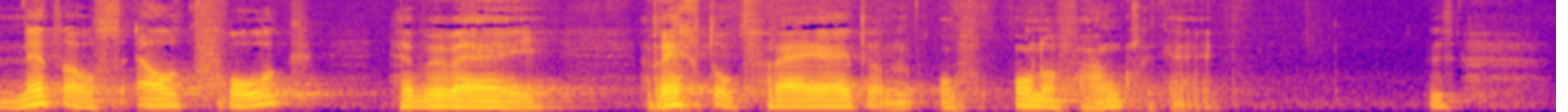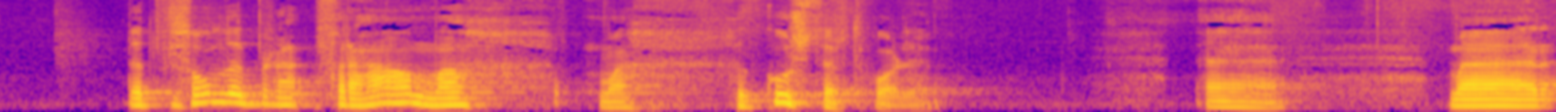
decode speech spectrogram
net als elk volk hebben wij recht op vrijheid en op onafhankelijkheid. Dus dat bijzonder verhaal mag, mag gekoesterd worden. Maar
